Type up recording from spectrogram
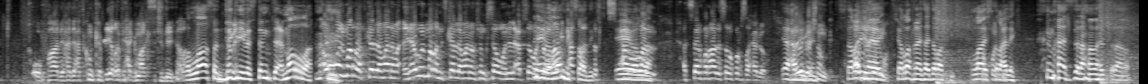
أوف هذه هذه حتكون كبيرة في حق ماكس جديد ترى. والله صدقني بستمتع مرة. أول مرة أتكلم أنا يعني أول مرة نتكلم أنا وشونك سوا نلعب سوا ترى. والله حصلت. صادق. الله. والله. ال- ال server هذا سوى فرصة حلوة. يا حبيبي شرفنا يا. شرفنا يا تاج راسي الله يستر. عليك. مع السلامة مع السلامة.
